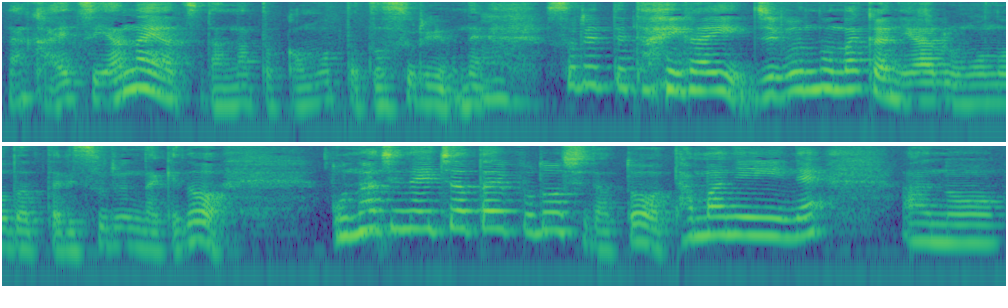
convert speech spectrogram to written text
なんかあいつ嫌なやつだなとか思ったとするよね、うん、それって大概自分の中にあるものだったりするんだけど同じネイチャータイプ同士だとたまにねあの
